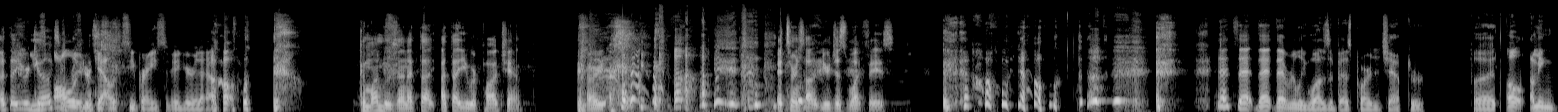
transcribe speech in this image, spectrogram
I thought you were Use Galaxy all of your galaxy brains to figure it out. Come on, Muzan. I thought I thought you were PogChamp. Or, it turns out you're just what phase. oh no. That's that that that really was the best part of the chapter. But oh, I mean,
